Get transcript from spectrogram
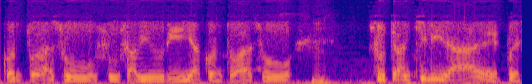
con toda su, su sabiduría, con toda su su tranquilidad, eh, pues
